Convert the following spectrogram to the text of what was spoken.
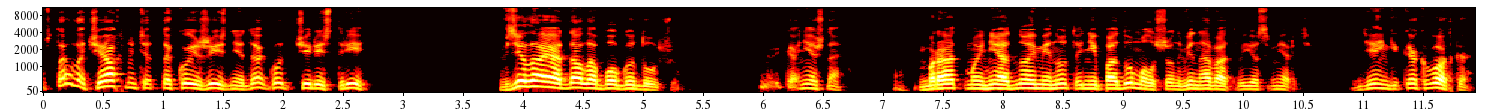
Стала чахнуть от такой жизни, да год через три взяла и отдала Богу душу. Ну и, конечно, брат мой ни одной минуты не подумал, что он виноват в ее смерти. Деньги как водка.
